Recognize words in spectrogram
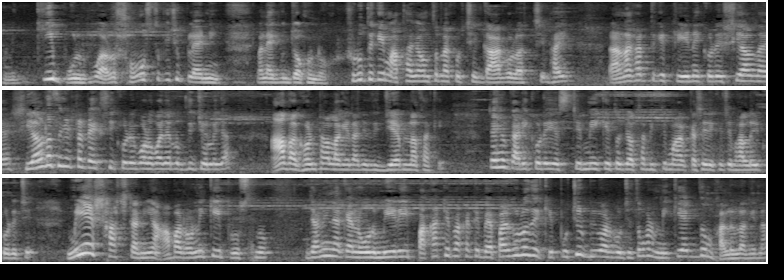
মানে কী বলব আরও সমস্ত কিছু প্ল্যানিং মানে একদম যখন শুরু থেকেই মাথা যন্ত্রণা করছে, গা গোলাচ্ছে। ভাই, রানাঘাট থেকে ট্রেনে করে শিয়ালদায় শিয়ালদা থেকে একটা ট্যাক্সি করে বড় বাজার অবধি চলে যা। আধা ঘন্টাও লাগে না যদি জ্যাম না থাকে। যাই হোক, গাড়ি করে এসছে। মেয়েকে তো যথারীতি মার কাছে রেখেছে, ভালোই করেছে। মেয়ের সাজটা নিয়ে আবার অনেকেই প্রশ্ন জানি না কেন ওর মেয়ের এই পাকাটে পাকাটে ব্যাপারগুলো দেখে প্রচুর বিবার বলছে, তোমার মেয়েকে একদম ভালো লাগে না,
